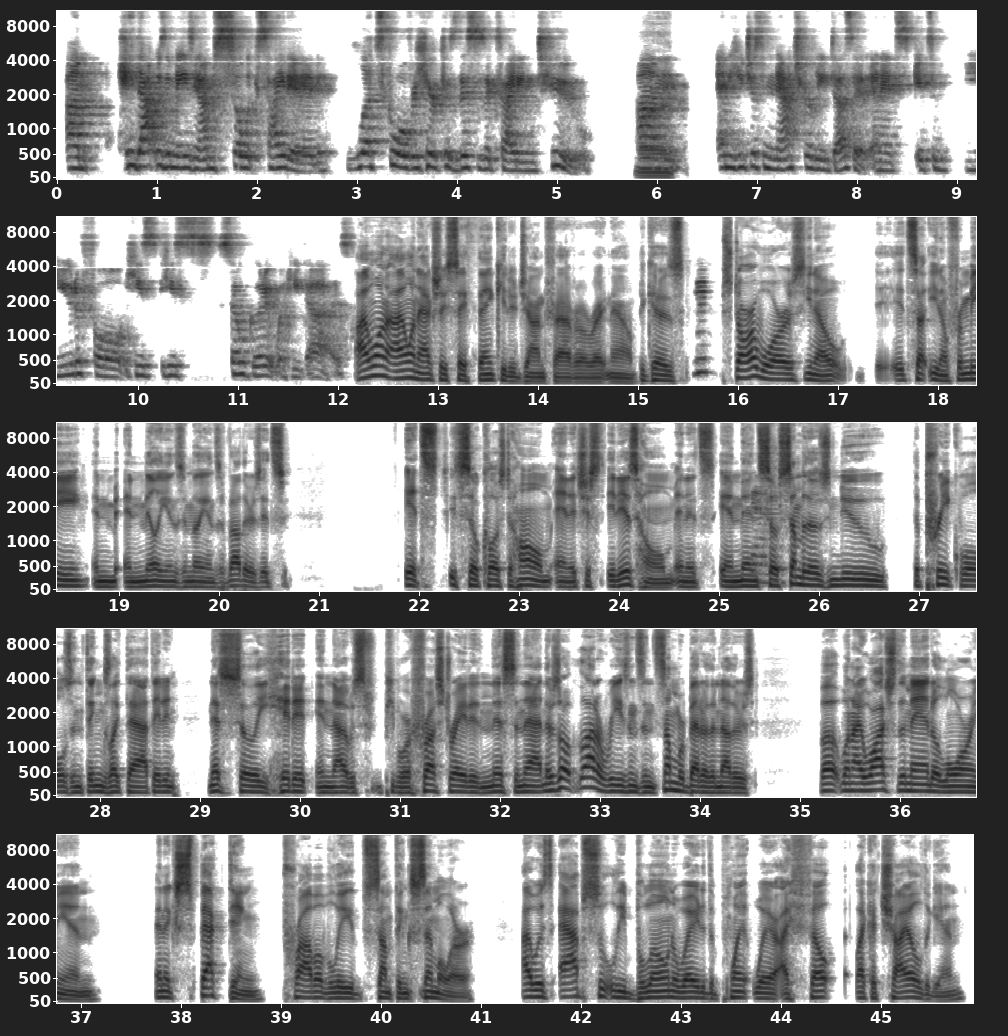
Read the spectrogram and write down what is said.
um, "Hey, that was amazing! I'm so excited. Let's go over here because this is exciting too." Right. Um, and he just naturally does it, and it's it's a beautiful. He's he's so good at what he does. I want to. I want to actually say thank you to Jon Favreau right now because Mhm. Star Wars. You know, it's you know for me and and millions and millions of others. It's it's it's so close to home, and it's just it is home, and it's and then so some of those new the prequels and things like that they didn't necessarily hit it, and I was people were frustrated and this and that, and there's a lot of reasons, and some were better than others. But when I watched The Mandalorian and expecting probably something similar, I was absolutely blown away to the point where I felt like a child again,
